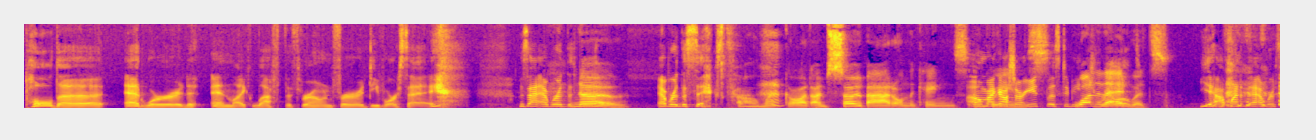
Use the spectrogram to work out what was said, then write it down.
pulled a Edward and like left the throne for a divorcee. Was that Edward the No. Edward the Sixth. Oh my god, I'm so bad on the kings. Oh my gosh, aren't you supposed to be one drilled? of the Edwards? Yeah, one of the Edwards.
